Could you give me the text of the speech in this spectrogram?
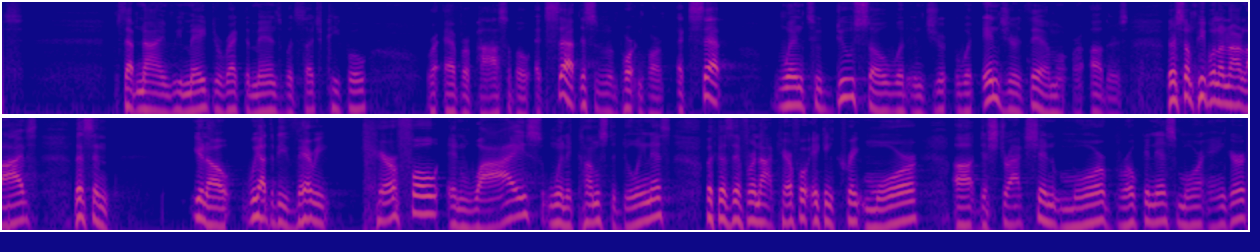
is. Step nine, we made direct amends with such people wherever possible, except, this is an important part, except when to do so would injure, would injure them or others. There's some people in our lives, listen, you know, we have to be very careful and wise when it comes to doing this because if we're not careful, it can create more uh, distraction, more brokenness, more anger.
